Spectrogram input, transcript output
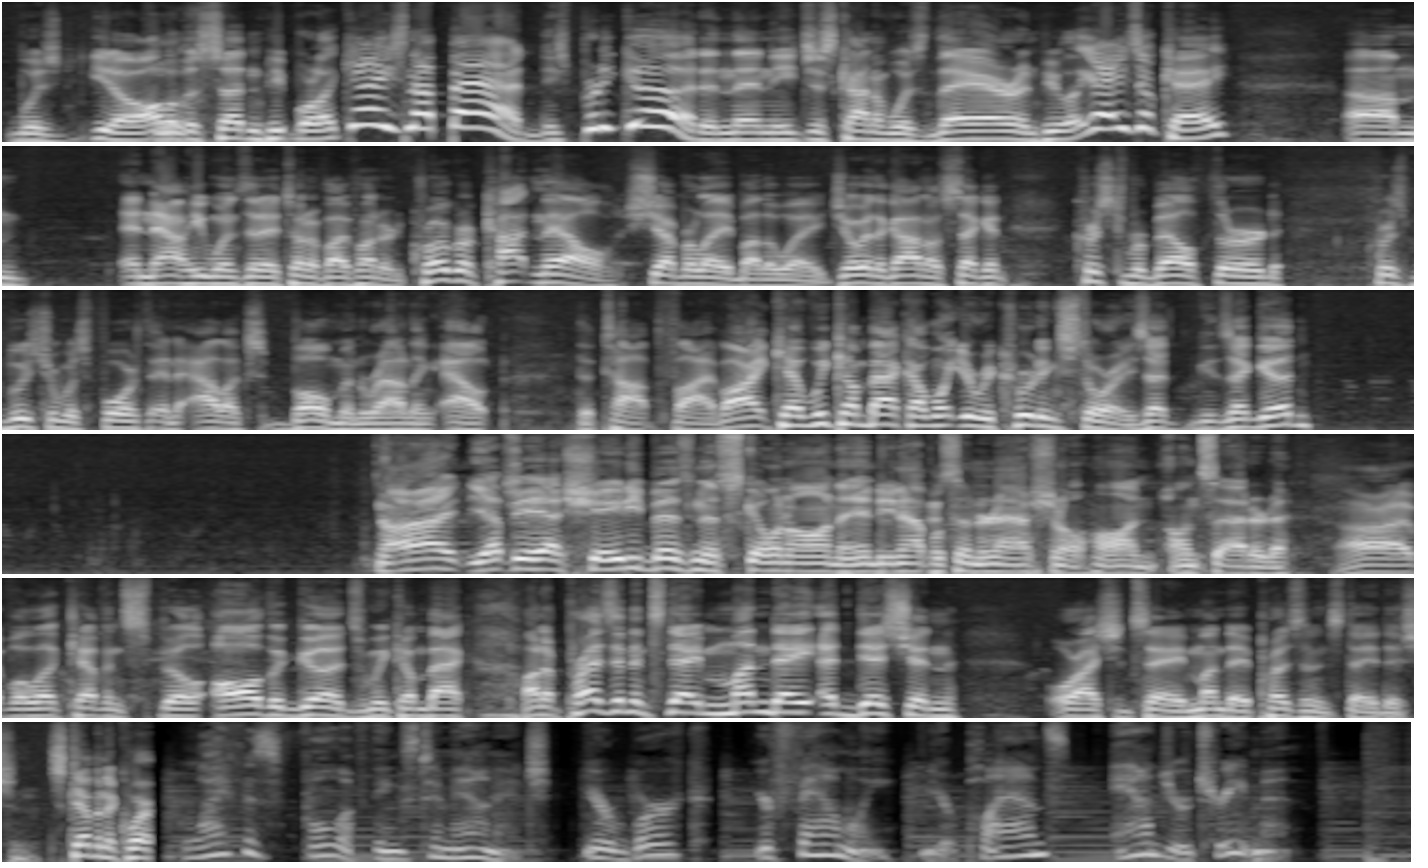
was you know all of a sudden people were like yeah he's not bad he's pretty good and then he just kind of was there and people were like yeah he's okay um, and now he wins the Daytona 500 Kroger Cottonelle Chevrolet by the way. Joey Logano second. Christopher Bell third. Chris Buescher was fourth. And Alex Bowman rounding out the top five. All right Kev we come back. I want your recruiting story is that is that good? All right, yep, yeah, shady business going on in Indianapolis International on on Saturday. all right we'll let Kevin spill all the goods when we come back on a President's Day Monday edition or I should say Monday President's Day edition it's Kevin Aquarius Life is full of things to manage your work, your family, your plans, and your treatment.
